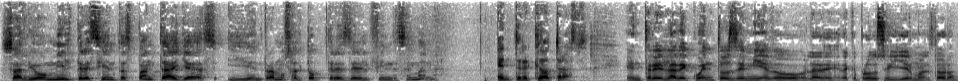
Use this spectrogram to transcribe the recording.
Salió 1300 pantallas y entramos al top 3 del fin de semana. ¿Entre qué otras? Entre la de cuentos de miedo, la, de, la que produce Guillermo del Toro,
